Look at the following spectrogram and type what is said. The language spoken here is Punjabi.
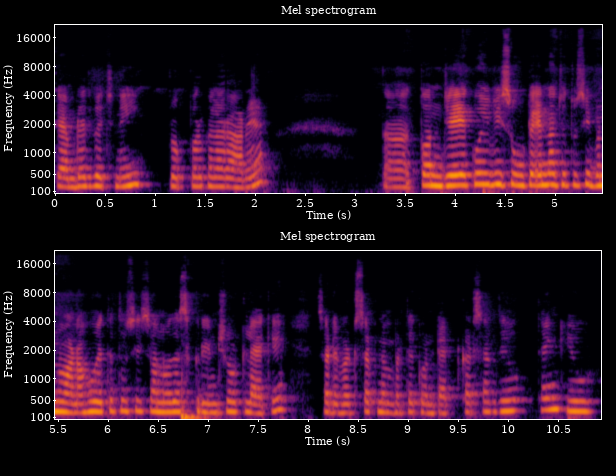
ਕੈਮਰੇ ਦੇ ਵਿੱਚ ਨਹੀਂ ਪ੍ਰੋਪਰ ਕਲਰ ਆ ਰਿਹਾ। ਤਾਂ ਤੁਹਾਨੂੰ ਜੇ ਕੋਈ ਵੀ ਸੂਟ ਇਹਨਾਂ ਚੋਂ ਤੁਸੀਂ ਬਣਵਾਉਣਾ ਹੋਵੇ ਤਾਂ ਤੁਸੀਂ ਸਾਨੂੰ ਉਹਦਾ ਸਕਰੀਨਸ਼ਾਟ ਲੈ ਕੇ ਸਾਡੇ WhatsApp ਨੰਬਰ ਤੇ ਕੰਟੈਕਟ ਕਰ ਸਕਦੇ ਹੋ। Thank you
